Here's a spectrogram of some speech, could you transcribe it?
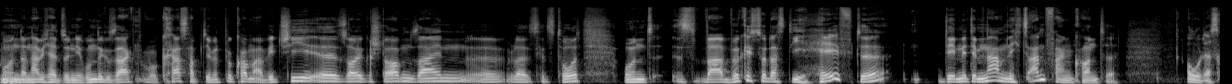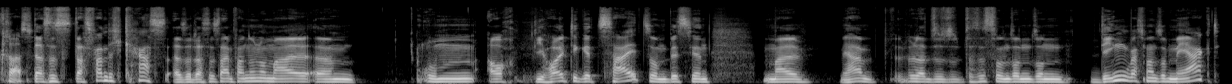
Und dann habe ich halt so in die Runde gesagt, oh krass, habt ihr mitbekommen, Avicii äh, soll gestorben sein äh, oder ist jetzt tot. Und es war wirklich so, dass die Hälfte dem mit dem Namen nichts anfangen konnte. Oh, das ist krass. Das ist, das fand ich krass. Also das ist einfach nur nochmal, ähm, um auch die heutige Zeit so ein bisschen mal, ja, oder so, so- das ist so, so, so ein Ding, was man so merkt.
